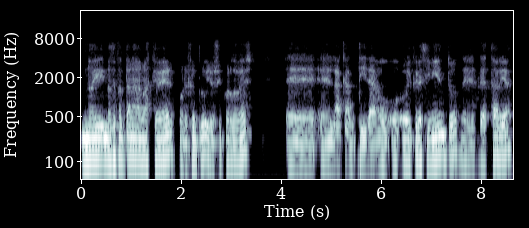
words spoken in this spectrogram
no, no hace falta nada más que ver, por ejemplo, yo soy cordobés, eh, la cantidad o, el crecimiento de, de hectáreas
